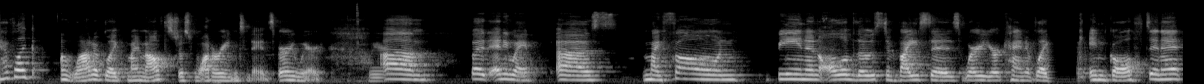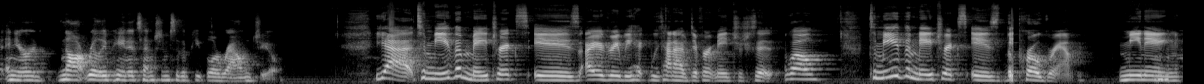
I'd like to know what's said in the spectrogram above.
have like a lot of like my mouth's just watering today. It's very weird. Weird. Um, but anyway, uh, my phone, being in all of those devices where you're kind of like engulfed in it and you're not really paying attention to the people around you. Yeah, to me, the Matrix is. I agree. We we kind of have different matrices. Well, to me, the Matrix is the program, meaning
